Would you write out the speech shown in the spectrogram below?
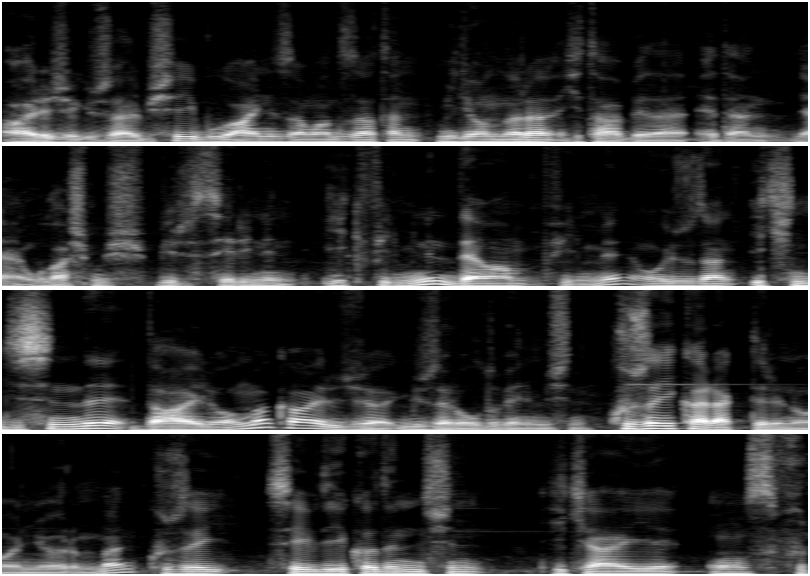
ayrıca güzel bir şey. Bu aynı zamanda zaten milyonlara hitap eden, eden yani ulaşmış bir serinin ilk filminin devam filmi. O yüzden ikincisinde dahil olmak ayrıca güzel oldu benim için. Kuzey karakterini oynuyorum ben. Kuzey sevdiği kadın için hikayeye 10-0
